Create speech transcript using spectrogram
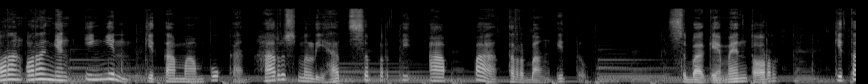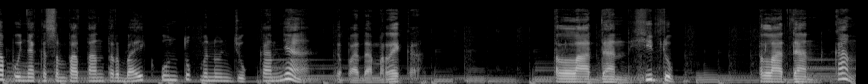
Orang-orang yang ingin kita mampukan harus melihat seperti apa terbang itu. Sebagai mentor, kita punya kesempatan terbaik untuk menunjukkannya kepada mereka. Teladan hidup, teladankan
